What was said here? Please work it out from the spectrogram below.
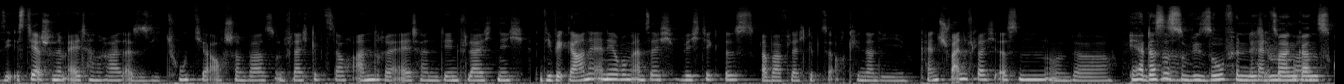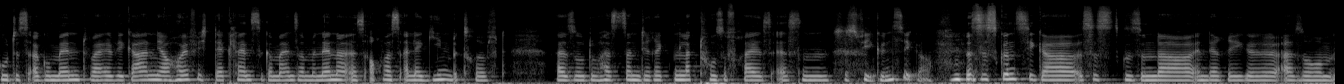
sie ist ja schon im Elternrat, also sie tut ja auch schon was. Und vielleicht gibt es da auch andere Eltern, denen vielleicht nicht die vegane Ernährung an sich wichtig ist, aber vielleicht gibt es ja auch Kinder, die kein Schweinefleisch essen oder. Ja, das ist sowieso, finde ich, immer ein ganz gutes Argument, weil vegan ja häufig der kleinste gemeinsame Nenner ist, auch was Allergien betrifft. Also du hast dann direkt ein laktosefreies Essen. Es ist viel günstiger. es ist günstiger, es ist gesünder in der Regel. Also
